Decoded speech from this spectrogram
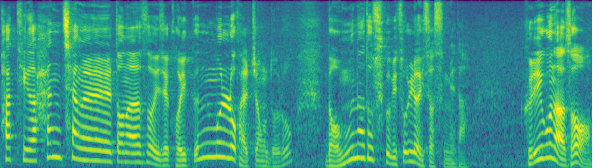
파티가 한창을 떠나서 이제 거의 끝물로 갈 정도로 너무나도 수급이 쏠려 있었습니다. 그리고 나서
